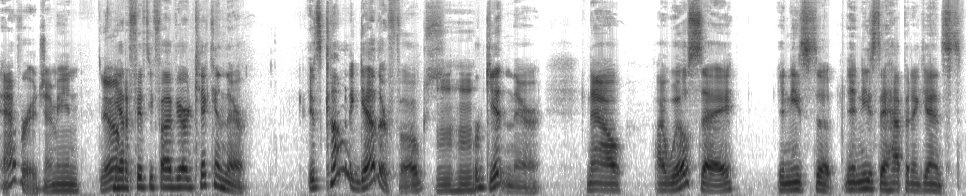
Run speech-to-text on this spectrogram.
average. I mean, Yeah. he had a 55 yard kick in there. It's coming together, folks. We're getting there. Now, I will say it needs to it needs to happen against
